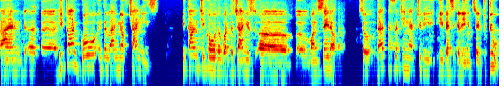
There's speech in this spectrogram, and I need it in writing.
and uh, uh, he can't go in the line of Chinese. He can't echo the, what the Chinese uh, uh, once said of. So that's the thing actually he basically instead to do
